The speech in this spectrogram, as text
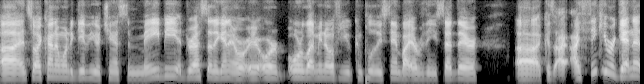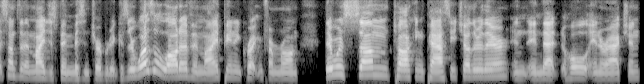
Uh, and so I kind of want to give you a chance to maybe address that again, or or or let me know if you completely stand by everything you said there because uh, I, I think you were getting at something that might just been misinterpreted because there was a lot of, in my opinion, correct me if I'm wrong, there was some talking past each other there in, in that whole interaction.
